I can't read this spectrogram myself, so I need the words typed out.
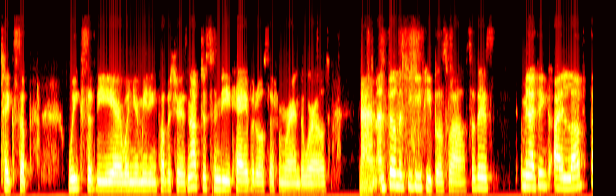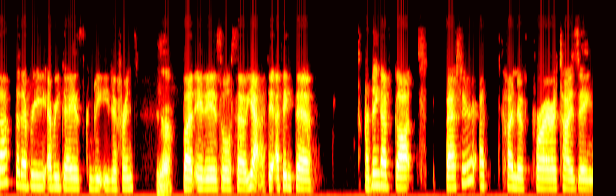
takes up weeks of the year when you're meeting publishers not just in the uk but also from around the world. Um, and film and tv people as well. So there's i mean i think i love that that every every day is completely different. Yeah. but it is also yeah I, th- I think the i think i've got better at kind of prioritizing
